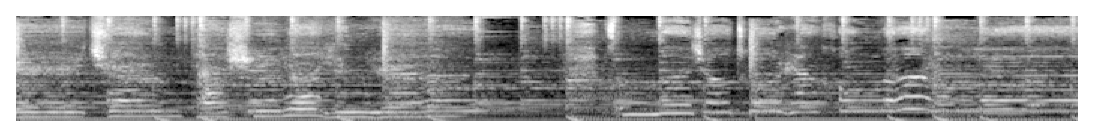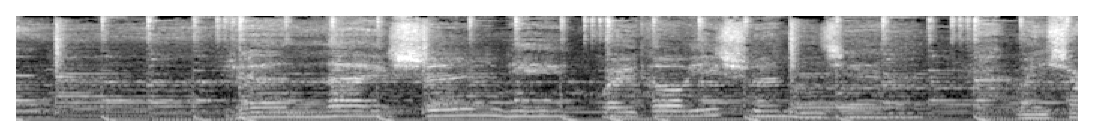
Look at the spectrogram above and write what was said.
遇见，打湿了姻缘。怎么就突然红了脸？原来是你，回头一瞬间，微笑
